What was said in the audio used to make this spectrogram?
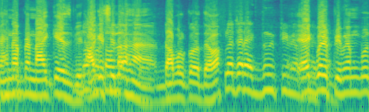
এখানে আপনার নাইকি এসবি আগে ছিল হ্যাঁ ডাবল করে দেওয়া। যারা একদমই প্রিমিয়াম একবারে প্রিমিয়াম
